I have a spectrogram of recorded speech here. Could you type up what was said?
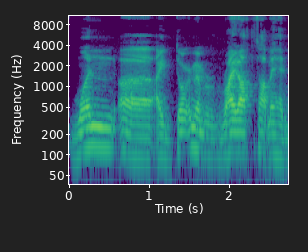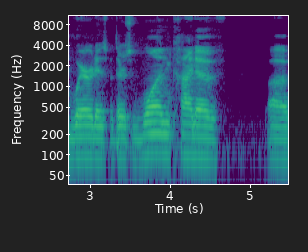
one uh, I don't remember right off the top of my head where it is, but there's one kind of uh,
